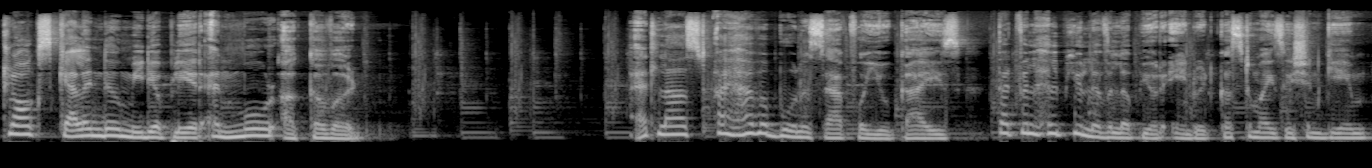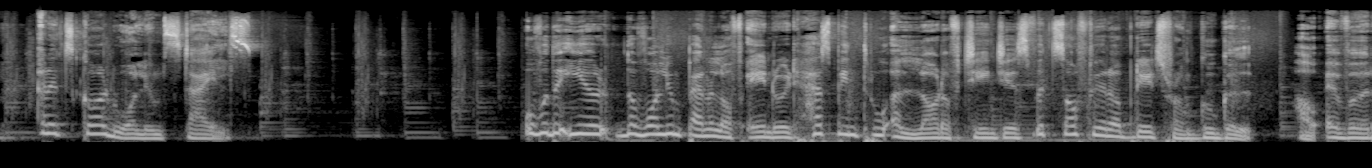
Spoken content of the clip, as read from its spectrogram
Clocks, calendar, media player and more are covered. At last, I have a bonus app for you guys that will help you level up your Android customization game and it's called Volume Styles. Over the year, the volume panel of Android has been through a lot of changes with software updates from Google. However,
